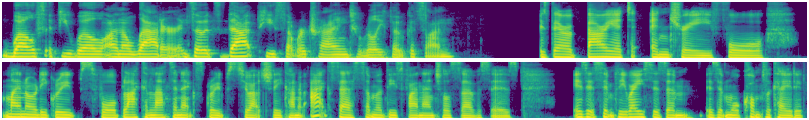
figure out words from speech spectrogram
wealth, if you will, on a ladder. And so it's that piece that we're trying to really focus on. Is there a barrier to entry for minority groups, for Black and Latinx groups to actually kind of access some of these financial services? Is it simply racism? Is it more complicated?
